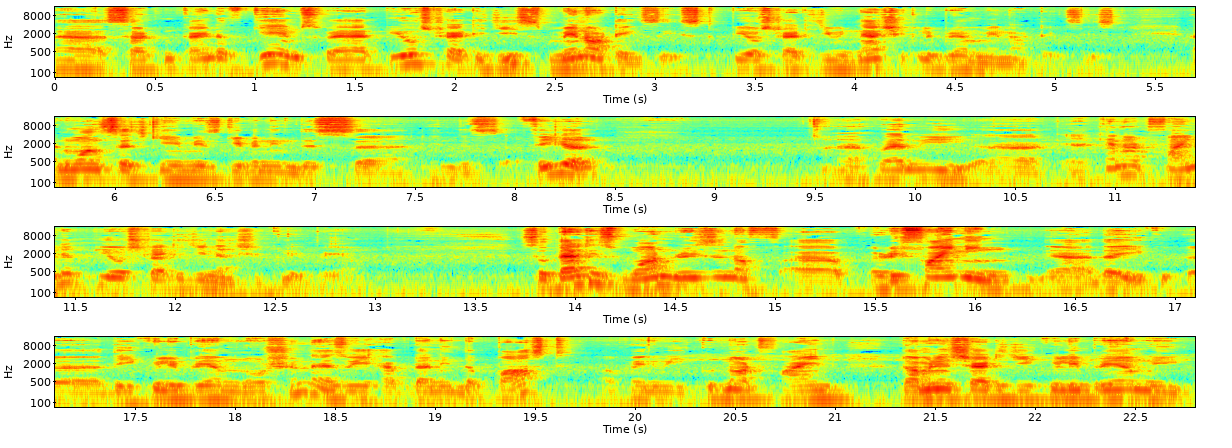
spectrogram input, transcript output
uh, certain kind of games where pure strategies may not exist. Pure strategy with nash equilibrium may not exist. And one such game is given in this uh, in this figure uh, where we uh, cannot find a pure strategy in nash equilibrium so that is one reason of uh, refining uh, the, uh, the equilibrium notion as we have done in the past. Uh, when we could not find dominant strategy equilibrium, we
